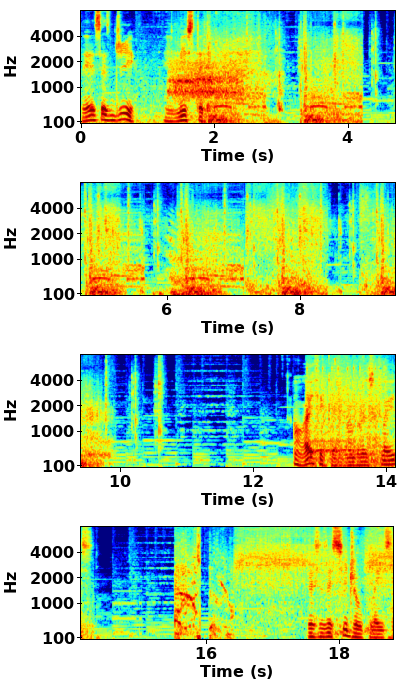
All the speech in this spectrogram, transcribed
The SSG. I missed it. Oh, I think I remember this place. This is a sigil place.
